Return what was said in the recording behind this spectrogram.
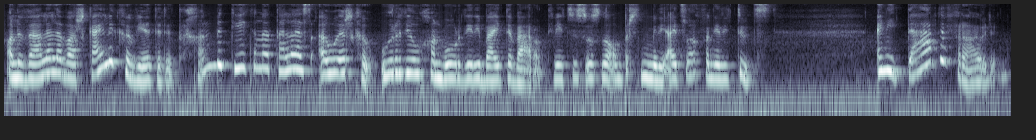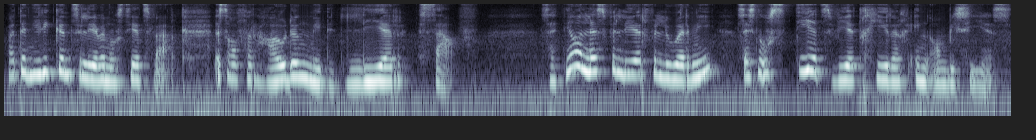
Alhoewel hulle waarskynlik geweet het dit gaan beteken dat hulle as ouers geoordeel gaan word deur die buitewêreld, weet soos ons nou amper sien met die uitslag van hierdie toets. En die derde verhouding wat in hierdie kind se lewe nog steeds werk, is haar verhouding met leer self. Sy het nie al lus vir leer verloor nie, sy's nog steeds weetgierig en ambisieus.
